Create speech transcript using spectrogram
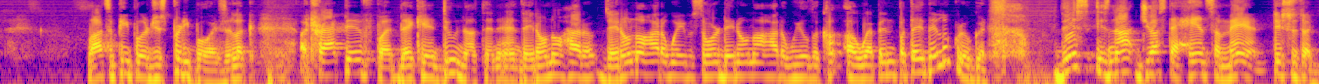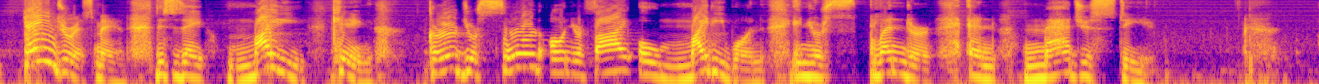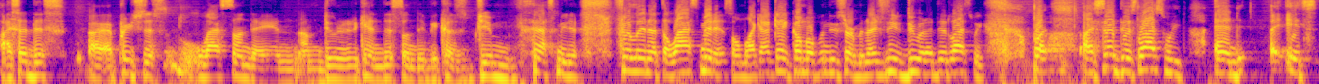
Lots of people are just pretty boys. They look attractive, but they can't do nothing, and they don't know how to. They don't know how to wave a sword. They don't know how to wield a, a weapon, but they, they look real good. This is not just a handsome man. This is a dangerous man. This is a mighty king. Gird your sword on your thigh, O mighty one, in your splendor and majesty. I said this, I preached this last Sunday, and I'm doing it again this Sunday because Jim asked me to fill in at the last minute. So I'm like, I can't come up with a new sermon. I just need to do what I did last week. But I said this last week, and it's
